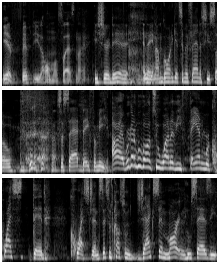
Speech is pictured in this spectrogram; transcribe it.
He had 50 almost last night. He sure did. And, then I'm going to get him in fantasy, so it's a sad day for me. All right, we're going to move on to one of the fan requested questions. This one comes from Jackson Martin, who says the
